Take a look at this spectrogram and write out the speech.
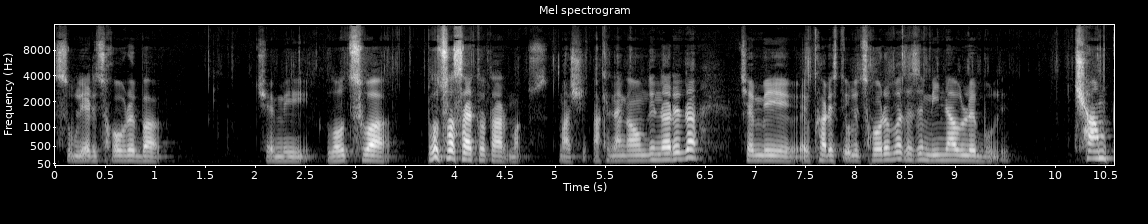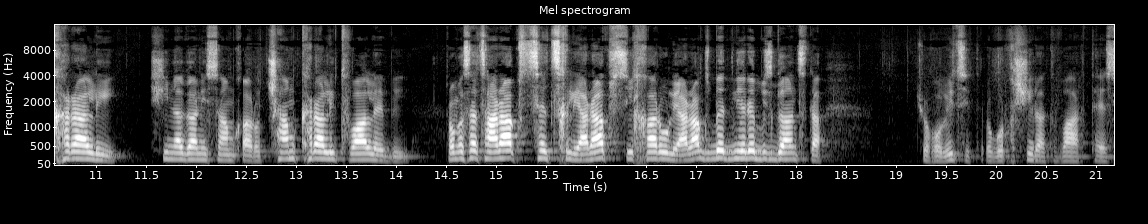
სულიერი ცხოვრება, ჩემი ლოცვა, ლოცვა საერთოდ არ მაქვს მაშინ. აქედან გამომდინარე და ჩემი ევქარისტიული ცხოვრება ესე მინავლებული. ჩამქრალი შინაგანი სამყარო, ჩამქრალი თვალები, რომელსაც არ აქვს ცეცხლი, არ აქვს სიხარული, არ აქვს ბედნიერების განცდა. ჩვენ ხო ვიცით, როგორ ხშირად ვართ ეს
